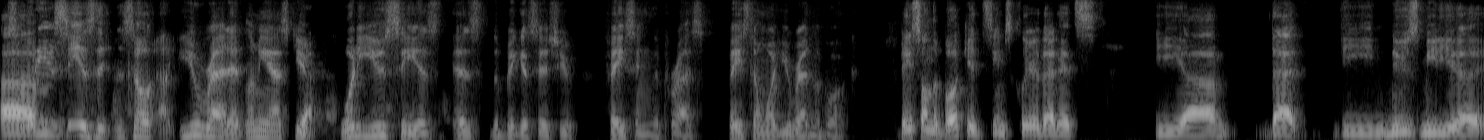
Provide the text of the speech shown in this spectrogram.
um, so what do you um, see is the so uh, you read it. Let me ask you, yeah. what do you see as as the biggest issue facing the press based on what you read in the book? Based on the book, it seems clear that it's the um, that the news media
